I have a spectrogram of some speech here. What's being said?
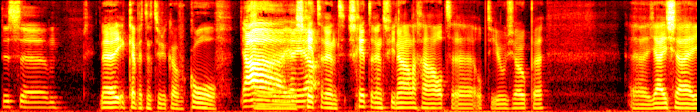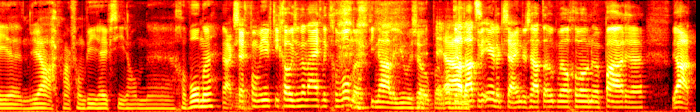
Dus ehm, Nee, ik heb het natuurlijk over Kolf. Ja, uh, ja, ja, Schitterend, schitterend finale gehaald uh, op de US Open. Eh, jij zei, eh, ja, maar van wie heeft hij dan eh, gewonnen? Ja, ik zeg van wie heeft die gozer dan eigenlijk gewonnen? Finale US Open. Ja, Want ja, dat- laten we eerlijk zijn. Er zaten ook wel gewoon een paar... eh, ja,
